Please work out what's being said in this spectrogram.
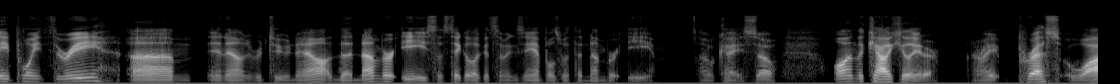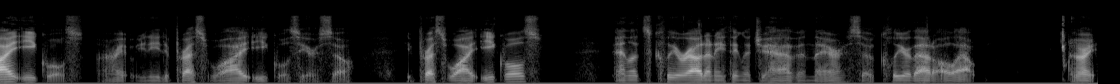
8.3 um, in Algebra 2 now. The number e, so let's take a look at some examples with the number e. Okay, so on the calculator, all right, press y equals. All right, you need to press y equals here. So you press y equals, and let's clear out anything that you have in there. So clear that all out. All right,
